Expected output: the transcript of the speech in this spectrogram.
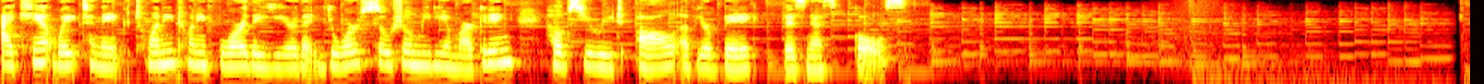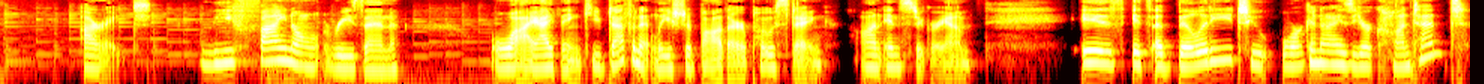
I can't wait to make 2024 the year that your social media marketing helps you reach all of your big business goals. All right the final reason why I think you definitely should bother posting on Instagram is its ability to organize your content,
